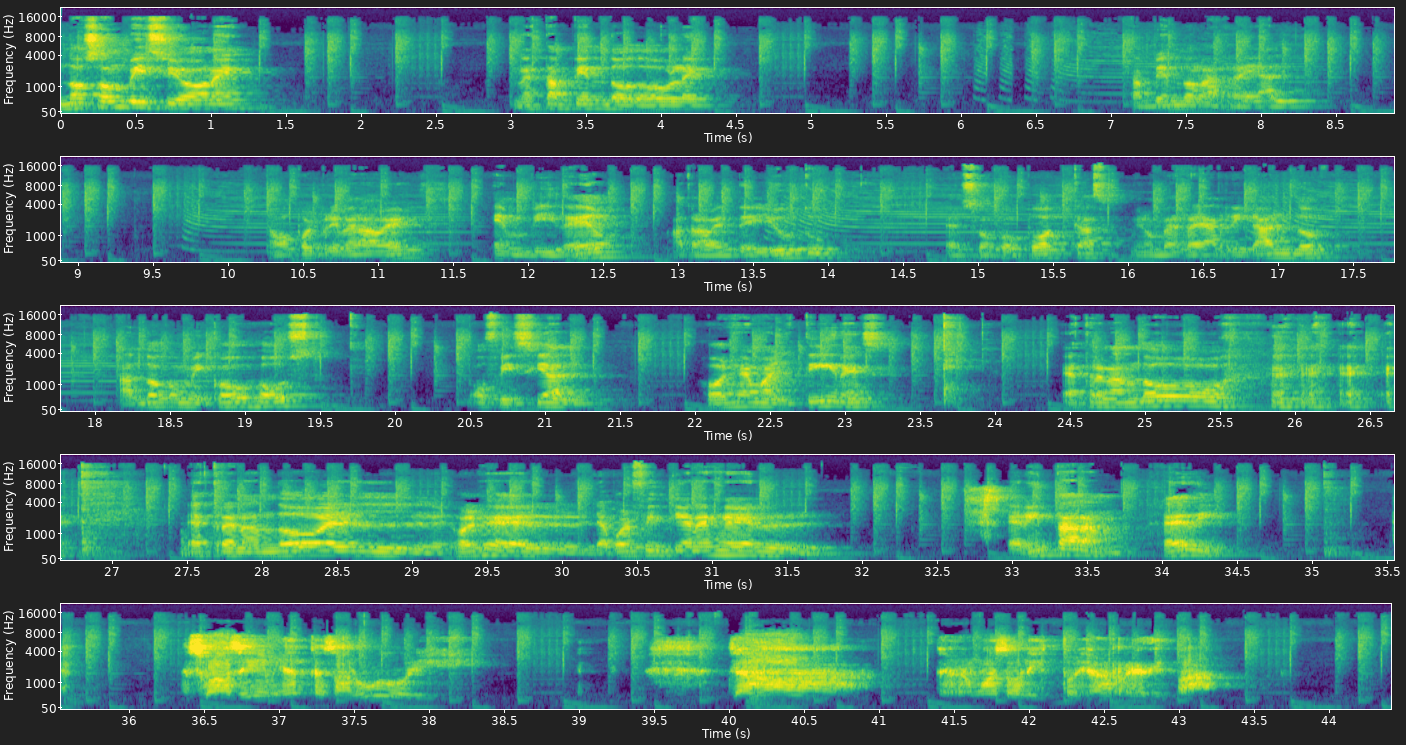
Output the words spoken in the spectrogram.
No son visiones. No estás viendo doble. Estás viendo la real. Estamos por primera vez en video a través de YouTube, el Soco Podcast. Mi nombre es Ryan Ricardo. Ando con mi co-host oficial, Jorge Martínez, estrenando. estrenando el. Jorge, el, ya por fin tienes el. El Instagram, ready. Eso es así, mi gente, saludos y ya tenemos eso listo, ya ready para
